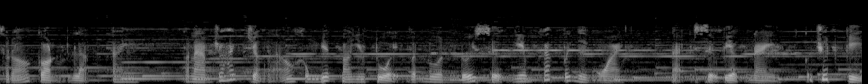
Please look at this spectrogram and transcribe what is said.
sau đó còn lặng tay và làm cho hách trưởng lão không biết bao nhiêu tuổi vẫn luôn đối xử nghiêm khắc với người ngoài. Tại sự việc này có chút kỳ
